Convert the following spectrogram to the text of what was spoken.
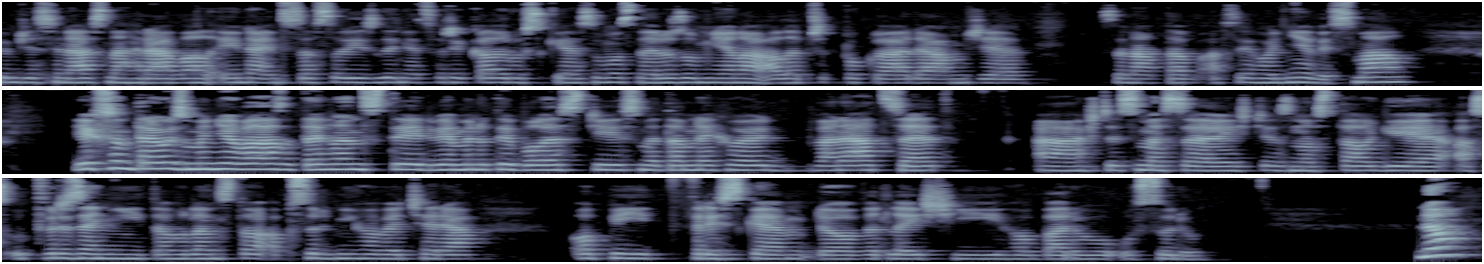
vím, že si nás nahrával i na Insta Stories, kdy něco říkal rusky, já jsem moc nerozuměla, ale předpokládám, že se nám tam asi hodně vysmál. Jak jsem teda už zmiňovala, za tyhle ty dvě minuty bolesti jsme tam nechali 1200 a šli jsme se ještě z nostalgie a z utvrzení tohohle z toho absurdního večera opít friskem do vedlejšího baru u sudu. No,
